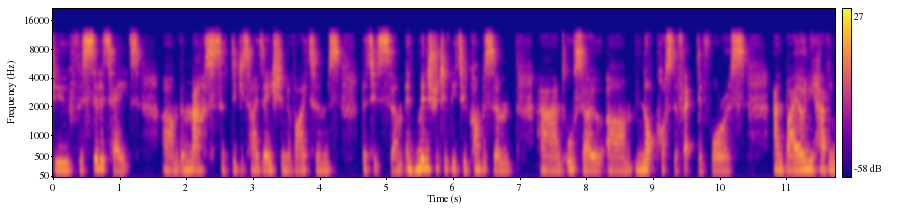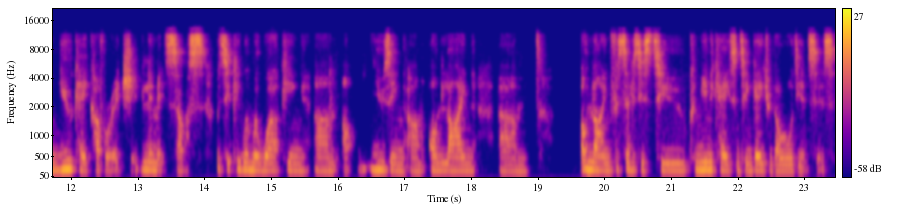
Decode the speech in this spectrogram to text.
to facilitate um, the mass of digitization of items, that it's um, administratively too cumbersome and also not cost effective for us. And by only having UK coverage, it limits us, particularly when we're working um, using um, online um, online facilities to communicate and to engage with our audiences.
